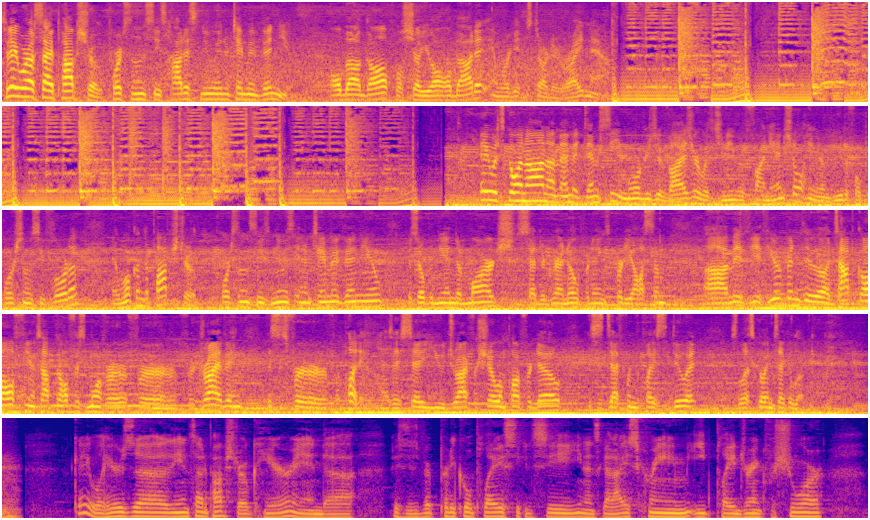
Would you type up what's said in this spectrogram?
Today we're outside Popstroke, Port St. Lucie's hottest new entertainment venue. All about golf, we'll show you all about it, and we're getting started right now. Hey, what's going on? I'm Emmett Dempsey, mortgage advisor with Geneva Financial here in beautiful Port St. Lucie, Florida, and welcome to Popstroke, Port St. Lucie's newest entertainment venue. It's opened the end of March. It's had grand opening. It's pretty awesome. Um, if, if, you've ever been to uh, Top Golf, you know Top Golf is more for, for, for driving. This is for, for putting. As I say, you drive for show and putt for dough. This is definitely the place to do it. So let's go ahead and take a look. Okay, well here's uh, the inside of Popstroke here, and uh, this is a pretty cool place. You can see, you know, it's got ice cream, eat, play, drink for sure.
